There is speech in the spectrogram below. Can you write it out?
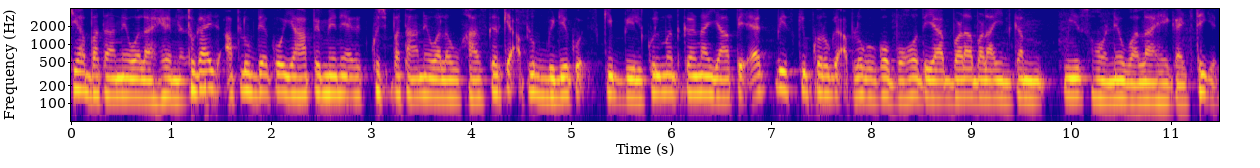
क्या बताने वाला है मेरा। तो गाइज़ आप लोग देखो, यहाँ पे मैंने कुछ बताने वाला हूँ। खास करके आप लोग वीडियो को स्किप बिल्कुल मत करना। यहाँ पे एक भी स्किप करोगे, आप लोगों को बहुत या बड़ा बड़ा इनकम मिस होने वाला है गाइज़ ठीक है?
